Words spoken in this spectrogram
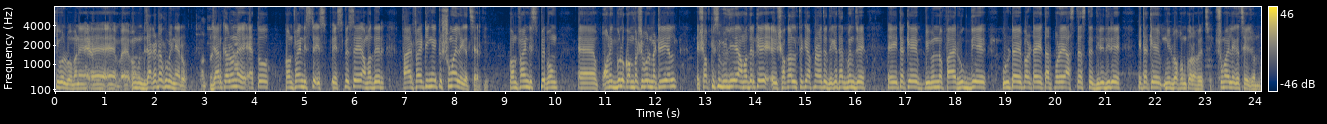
কি বলব মানে জায়গাটা খুবই ন্যারো যার কারণে এত কনফাইন্ড স্পেসে আমাদের ফায়ার ফাইটিংয়ে একটু সময় লেগেছে আর কি। কনফাইন্ড স্পেস এবং অনেকগুলো কম্পাসেবল ম্যাটেরিয়াল সব কিছু মিলিয়ে আমাদেরকে এই সকাল থেকে আপনারা হয়তো দেখে থাকবেন যে এটাকে বিভিন্ন ফায়ার হুক দিয়ে উল্টায় পাল্টায় তারপরে আস্তে আস্তে ধীরে ধীরে এটাকে নির্বাপন করা হয়েছে। সময় লেগেছে এই জন্য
